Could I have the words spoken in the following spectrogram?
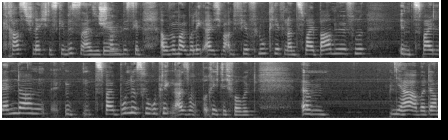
krass schlechtes Gewissen, also schon Ja. ein bisschen. Aber wenn man überlegt, also ich war an vier Flughäfen, an zwei Bahnhöfen, in zwei Ländern, in zwei Bundesrepubliken, also richtig verrückt. Ähm, ja, aber da,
